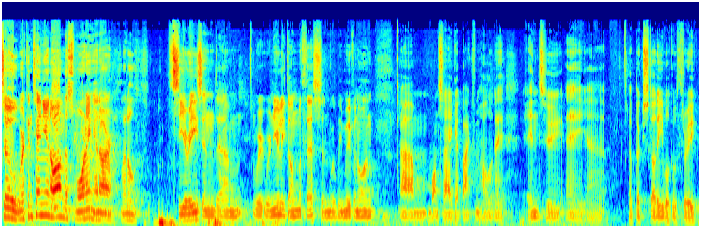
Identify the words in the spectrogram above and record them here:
So, we're continuing on this morning in our little series, and um, we're, we're, nearly done with this, and we'll be moving on um, once I get back from holiday into a, uh, a book study. We'll go through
